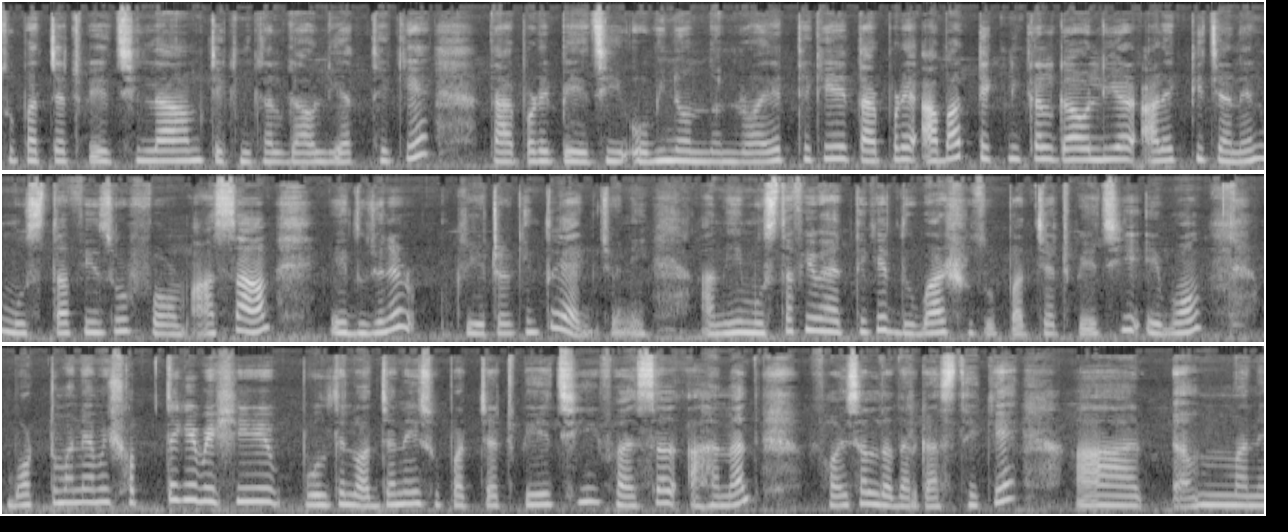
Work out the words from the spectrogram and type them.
সুপার চ্যাট পেয়েছিলাম টেকনিক্যাল গাওলিয়ার থেকে, তারপরে পেয়েছি অভিনন্দন রয়ের থেকে, তারপরে আবার টেকনিক্যাল গাওলিয়ার আরেকটি চ্যানেল মুস্তাফিজুর ফ্রম আসাম। এই দুজনের ক্রিয়েটর কিন্তু একজনই। আমি মুস্তাফি ভাইয়ের থেকে দুবার সুপার চ্যাট পেয়েছি এবং বর্তমানে আমি সবথেকে বেশি বলতে লজ্জা নেই সুপার চ্যাট পেয়েছি ফয়সাল আহমেদ, ফয়সাল দাদার কাছ থেকে। আর মানে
